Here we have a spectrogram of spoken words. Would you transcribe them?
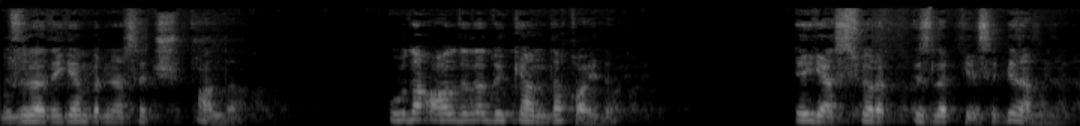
buziladigan bir narsa tushib qoldi. Udan oldida do'konda qo'ydi. Egasi so'rab izlab kelsa beraman dedi.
